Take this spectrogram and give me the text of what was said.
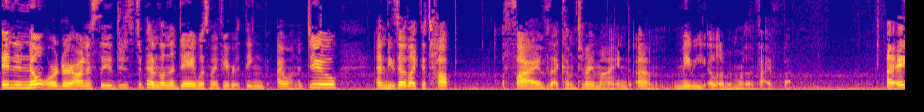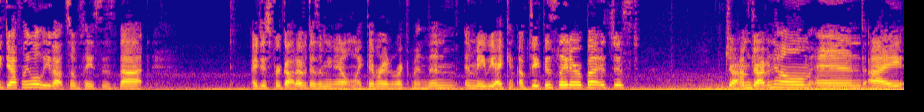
in no order, honestly, it just depends on the day what's my favorite thing I want to do. And these are like the top five that come to my mind. Um, maybe a little bit more than five, but I, I definitely will leave out some places that I just forgot of. Doesn't mean I don't like them or I don't recommend them. And maybe I can update this later, but it's just, I'm driving home and I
